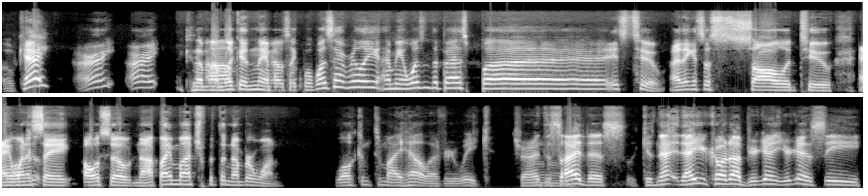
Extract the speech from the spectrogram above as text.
Okay. All right. All right. Because I'm, um, I'm, looking and I was like, well, was that really? I mean, it wasn't the best, but it's two. I think it's a solid two. And I want to say also, not by much with the number one. Welcome to my hell every week. Trying to mm. decide this because now, now you're caught up. You're gonna you're gonna see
